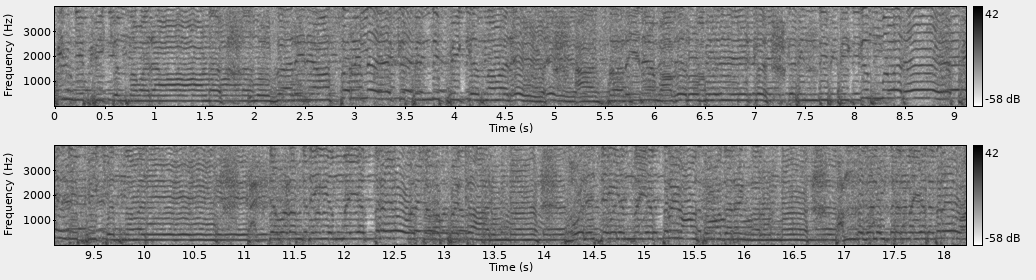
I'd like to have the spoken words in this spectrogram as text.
പിന്തിപ്പിക്കുന്നവരാണ്. ലുഹറിനെ അസറിലേക്ക് പിന്തിപ്പിക്കുന്നവരെ അസറിനെ മകരിബിലേക്ക് പിന്തിപ്പിക്കുന്നവരെ. പിന്തിപ്പിക്കുന്നവരെ കച്ചവടം ചെയ്യുന്ന എത്രയോ ചെറുപ്പക്കാരുണ്ട് ജോലി ചെയ്യുന്ന എത്രയോ സഹോദരങ്ങളുണ്ട് പന്ത് കളിക്കുന്ന എത്രയോ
